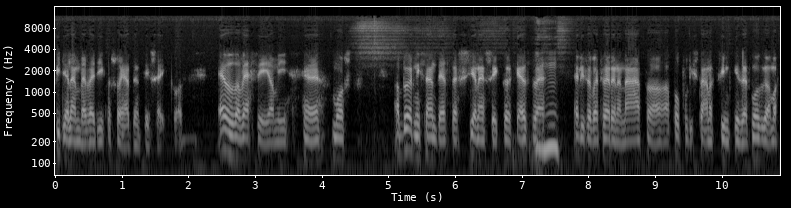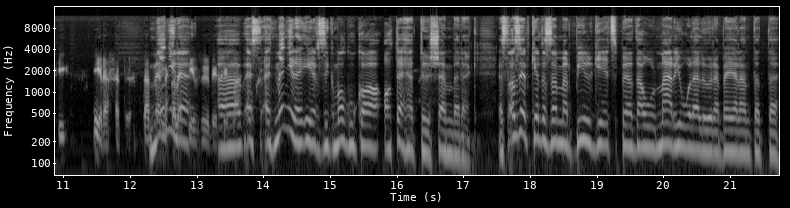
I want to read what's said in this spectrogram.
figyelembe vegyék a saját döntéseikkor. ez az a veszély, ami most a Bernie Sanders-es jelenségtől kezdve uh-huh. Elizabeth Warren át a, a populistának címkézett mozgalmakig érezhető. Tehát mennyire, ennek a ezt, ezt mennyire érzik maguk a, a tehetős emberek? Ezt azért kérdezem, mert Bill Gates például már jól előre bejelentette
